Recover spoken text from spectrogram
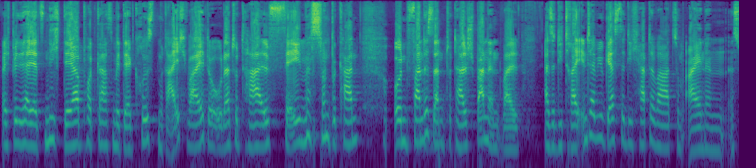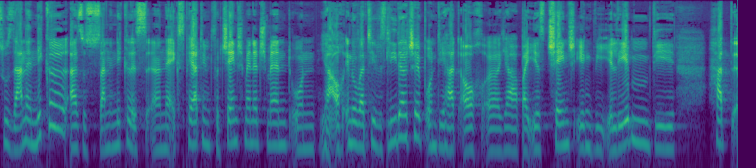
weil ich bin ja jetzt nicht der Podcast mit der größten Reichweite oder total famous und bekannt und fand es dann total spannend, weil also die drei Interviewgäste, die ich hatte, war zum einen Susanne Nickel. Also Susanne Nickel ist äh, eine Expertin für Change Management und ja auch innovatives Leadership und die hat auch äh, ja bei ihr ist Change irgendwie ihr Leben. Die hat äh,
